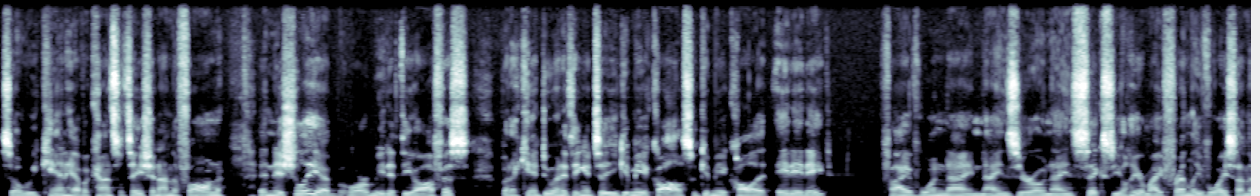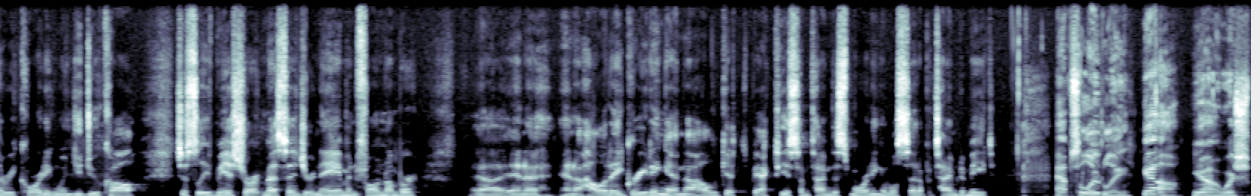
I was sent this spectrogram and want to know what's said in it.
so we can have a consultation on the phone initially uh, or meet at the office, but I can't do anything until you give me a call. So give me a call at 888 519 9096. You'll hear my friendly voice on the recording when you do call. Just leave me a short message, your name and phone number. Uh, and a and a holiday greeting, and I'll get back to you sometime this morning, and we'll set up a time to meet. Absolutely. Yeah. Yeah. Wish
